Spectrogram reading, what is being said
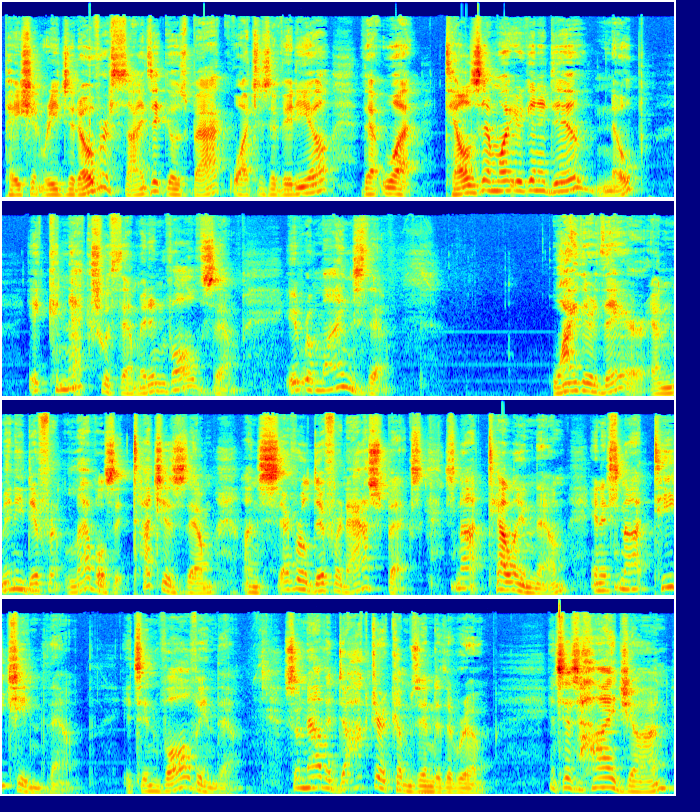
Patient reads it over, signs it, goes back, watches a video that what? Tells them what you're going to do? Nope. It connects with them, it involves them, it reminds them why they're there on many different levels. It touches them on several different aspects. It's not telling them and it's not teaching them, it's involving them. So now the doctor comes into the room and says, Hi, John,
